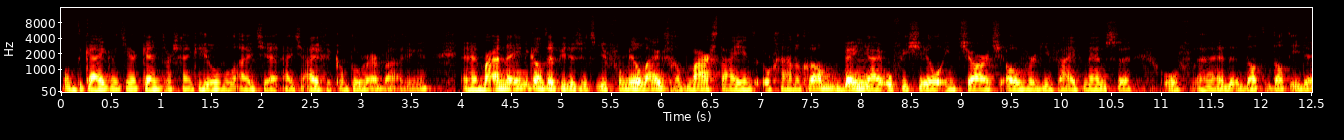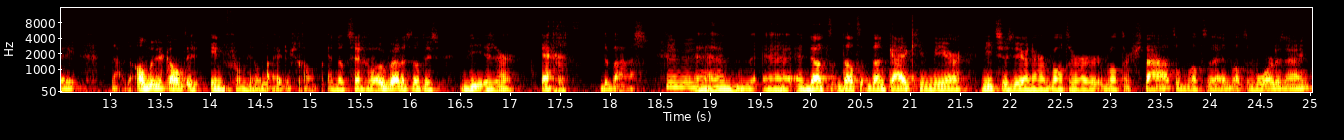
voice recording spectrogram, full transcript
om te kijken, want je herkent waarschijnlijk heel veel uit je, uit je eigen kantoorervaringen. Eh, maar aan de ene kant heb je dus het, je formeel leiderschap. Waar sta je in het organogram? Ben Mhm. jij officieel in charge over die vijf mensen? Of dat, dat idee. Nou, de andere kant is informeel leiderschap. En dat zeggen we ook wel eens, dat is wie is er echt de baas? Mhm. Ehm, eh, en dat, dat, dan kijk je meer niet zozeer naar wat er, wat er staat of wat, eh, wat de woorden zijn,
